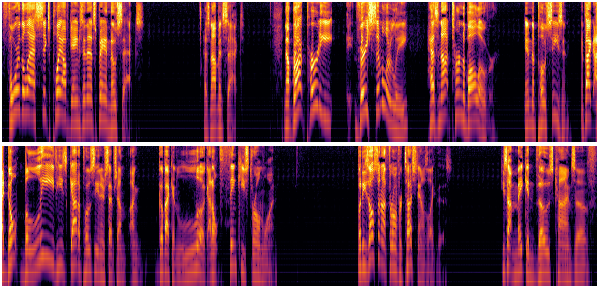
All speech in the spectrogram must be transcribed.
For the last six playoff games in that span, no sacks has not been sacked. Now, Brock Purdy, very similarly, has not turned the ball over in the postseason. In fact, I don't believe he's got a postseason interception. I'm, I'm go back and look. I don't think he's thrown one. But he's also not throwing for touchdowns like this. He's not making those kinds of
